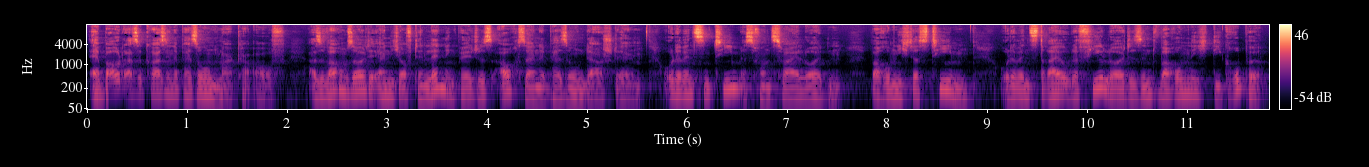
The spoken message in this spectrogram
Er baut also quasi eine Personenmarke auf. Also warum sollte er nicht auf den Landingpages auch seine Person darstellen? Oder wenn es ein Team ist von zwei Leuten, warum nicht das Team? Oder wenn es drei oder vier Leute sind, warum nicht die Gruppe?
